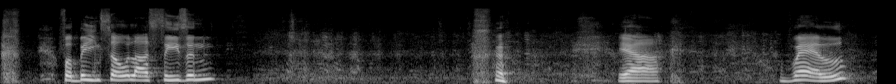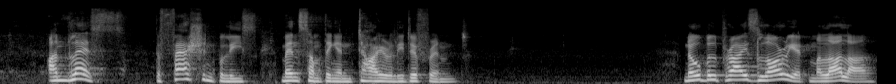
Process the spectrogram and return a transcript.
for being so last season. yeah. Well, unless the fashion police meant something entirely different. Nobel Prize laureate Malala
